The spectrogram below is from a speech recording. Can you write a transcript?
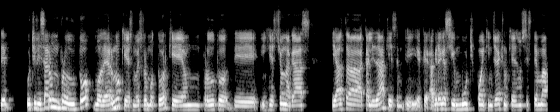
de utilizar un producto moderno, que es nuestro motor, que es un producto de ingestión a gas de alta calidad, que, es, que agrega así un multi-point injection, que es un sistema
